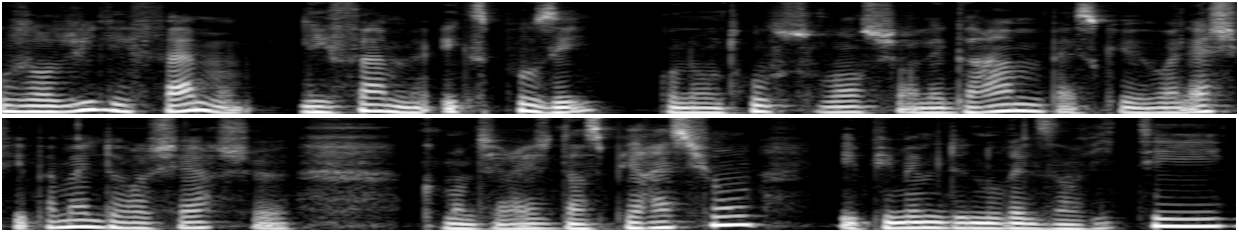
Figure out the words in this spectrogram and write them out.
aujourd'hui, les femmes, les femmes exposées qu'on trouve souvent sur le Gram parce que voilà, je fais pas mal de recherches, euh, comment dirais-je, d'inspiration et puis même de nouvelles invitées.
